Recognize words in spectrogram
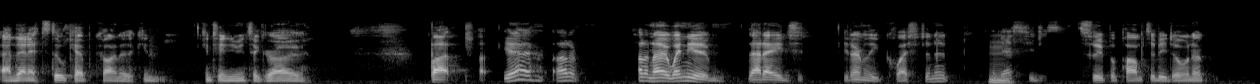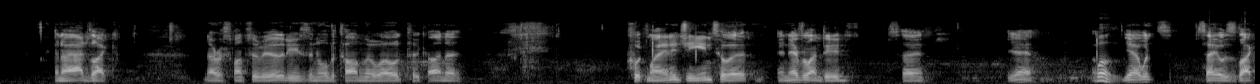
And then it still kept kind of con- continuing to grow. But uh, yeah, I don't, I don't know. When you're that age, you don't really question it. I Mm. guess you're just super pumped to be doing it. And I had like no responsibilities and all the time in the world to kind of put my energy into it, and everyone did. So yeah, Well, yeah, I wouldn't say it was like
